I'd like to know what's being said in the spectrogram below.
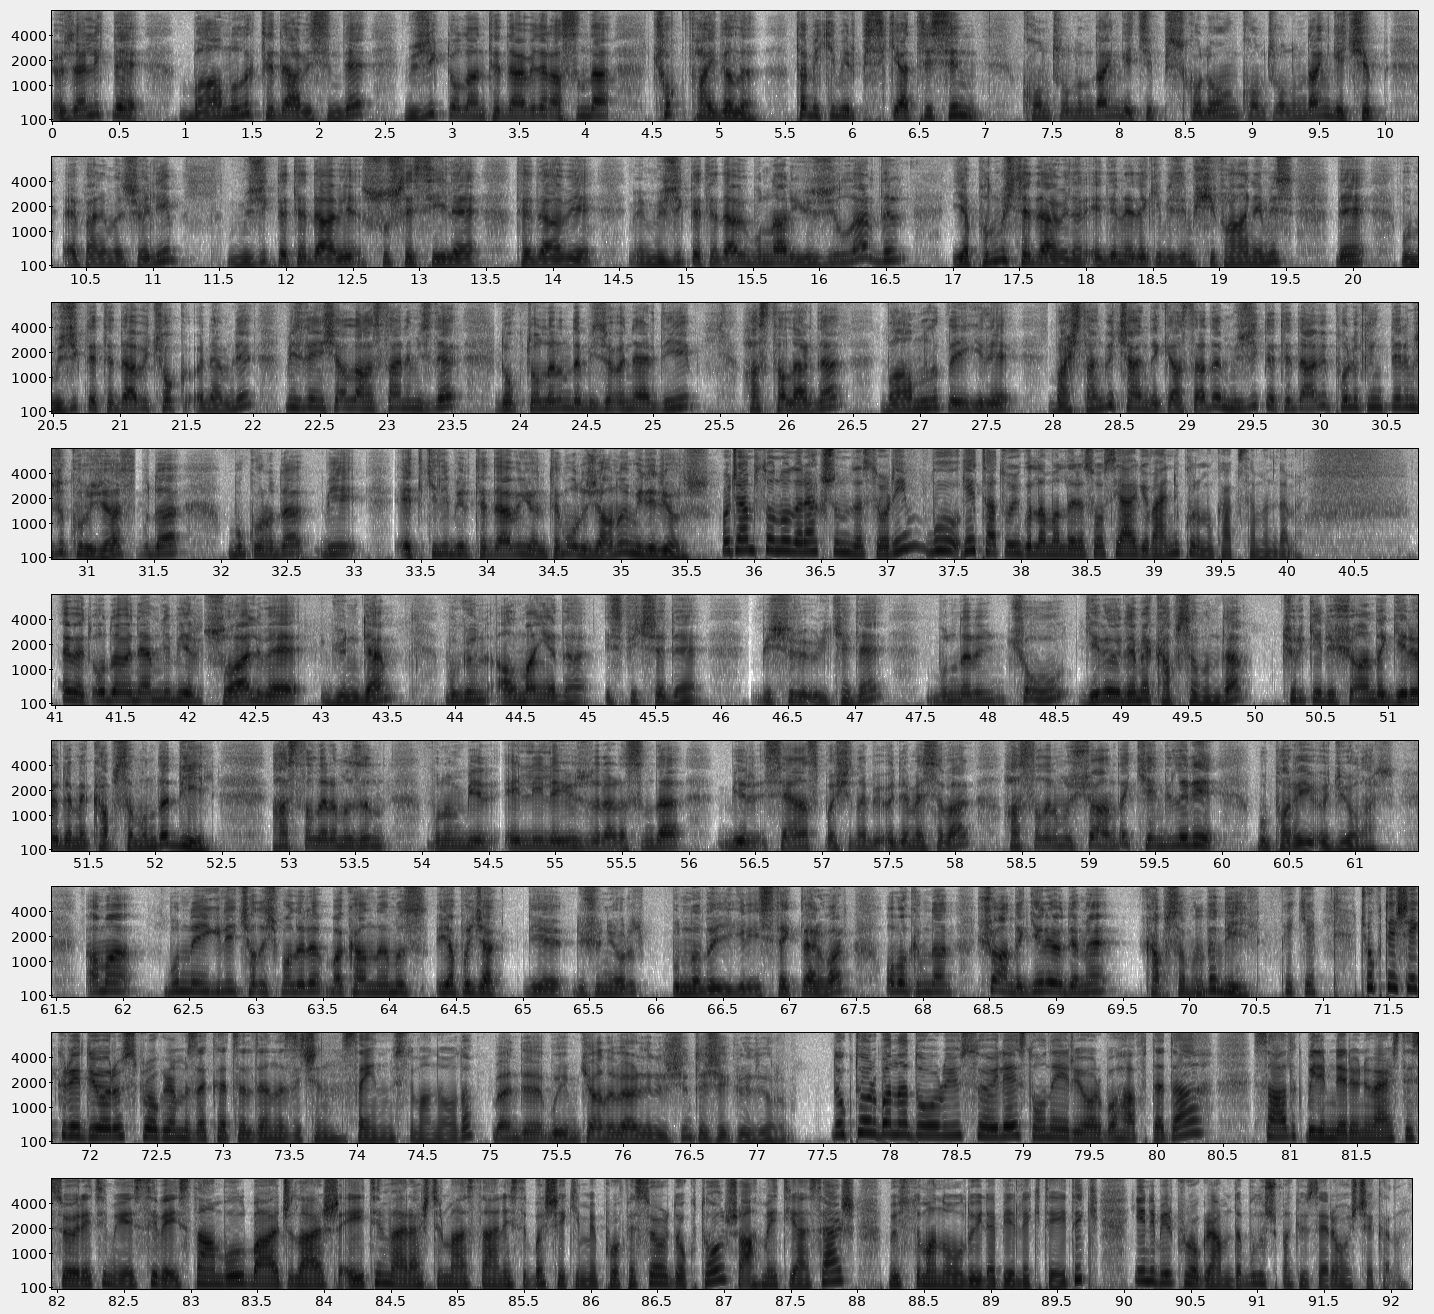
Özellikle bağımlılık tedavisinde müzikle olan tedaviler aslında çok faydalı. Tabii ki bir psikiyatrisin kontrolünden geçip, psikoloğun kontrolünden geçip efendime söyleyeyim müzikle tedavi, su sesiyle tedavi, müzikle tedavi bunlar yüzyıllardır yapılmış tedaviler. Edirne'deki bizim şifahanemiz de bu müzikle tedavi çok önemli. Biz de inşallah hastanemizde doktorların da bize önerdiği hastalarda bağımlılıkla ilgili başlangıç halindeki hastalarda müzikle tedavi polikliniklerimizi kuracağız. Bu da bu konuda bir etkili bir tedavi yöntemi olacağını ümit ediyoruz. Hocam son olarak şunu da sorayım. Bu GETAT uygulamaları Sosyal Güvenlik Kurumu kapsamında mı? Evet o da önemli bir sual ve gündem. Bugün Almanya'da, İsviçre'de bir sürü ülkede bunların çoğu geri ödeme kapsamında. Türkiye'de şu anda geri ödeme kapsamında değil. Hastalarımızın bunun bir 50 ile 100 lira arasında bir seans başına bir ödemesi var. Hastalarımız şu anda kendileri bu parayı ödüyorlar. Ama bununla ilgili çalışmaları bakanlığımız yapacak diye düşünüyoruz. Bununla da ilgili istekler var. O bakımdan şu anda geri ödeme kapsamında değil. Peki. Çok teşekkür ediyoruz programımıza katıldığınız için Sayın Müslümanoğlu. Ben de bu imkanı verdiğiniz için teşekkür ediyorum. Doktor Bana Doğruyu Söyle sona eriyor bu haftada. Sağlık Bilimleri Üniversitesi öğretim üyesi ve İstanbul Bağcılar Eğitim ve Araştırma Hastanesi Başhekimi Profesör Doktor Ahmet Yaser Müslümanoğlu ile birlikteydik. Yeni bir programda buluşmak üzere, hoşçakalın.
